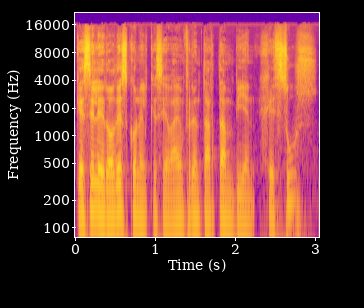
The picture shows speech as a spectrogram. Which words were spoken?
que es el Herodes con el que se va a enfrentar también Jesús,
